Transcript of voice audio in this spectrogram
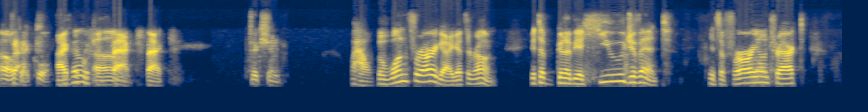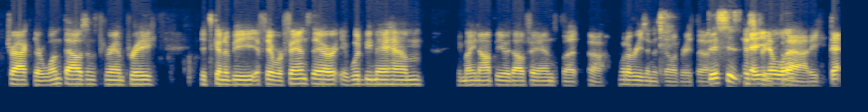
Oh, okay, Fact. cool. I go Um, fact. Fact. Fiction. Wow, the one Ferrari guy gets it wrong. It's gonna be a huge event. It's a Ferrari on track, track, their 1,000th Grand Prix. It's gonna be, if there were fans there, it would be mayhem. It might not be without fans, but uh, what a reason to celebrate that. This is and you know what? That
